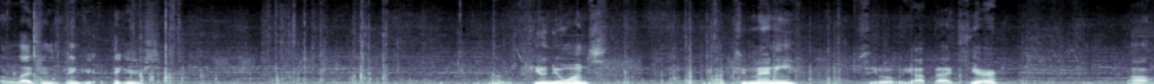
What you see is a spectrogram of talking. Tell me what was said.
uh, legend figures. A few new ones. Not too many. Let's see what we got back here. Oh,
